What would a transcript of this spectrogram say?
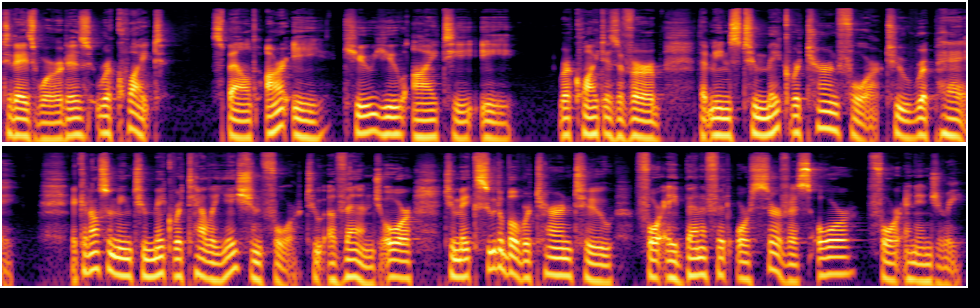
Today's word is requite, spelled R E Q U I T E. Requite is a verb that means to make return for, to repay. It can also mean to make retaliation for, to avenge, or to make suitable return to for a benefit or service or for an injury.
